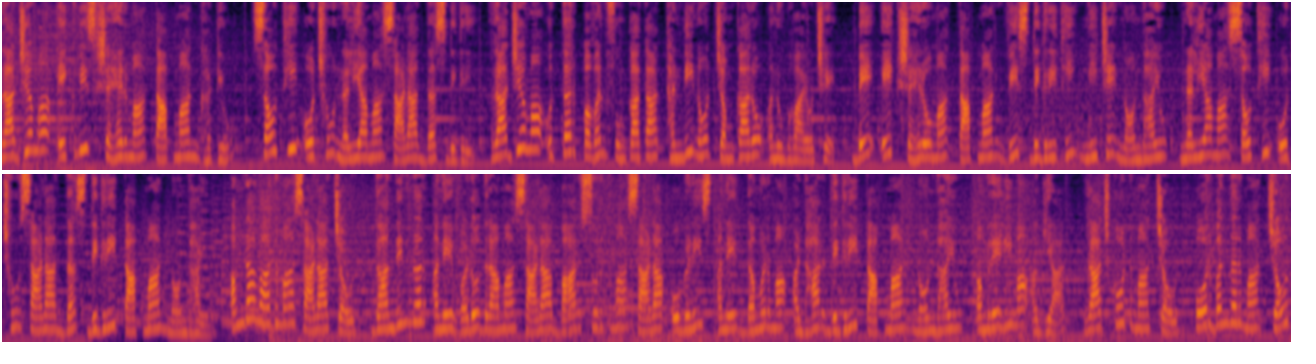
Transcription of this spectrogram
રાજ્યમાં એકવીસ શહેરમાં તાપમાન ઘટ્યું. સૌથી ઓછું નલિયામાં સાડા દસ ડિગ્રી. રાજ્યમાં ઉત્તર પવન ફૂંકાતા ઠંડીનો ચમકારો અનુભવાયો છે. બે એક શહેરોમાં તાપમાન વીસ ડિગ્રીથી નીચે નોંધાયું. નલિયામાં સૌથી ઓછું સાડા દસ ડિગ્રી તાપમાન નોંધાયું. અમદાવાદમાં સાડા ચૌદ, ગાંધીનગર અને વડોદરામાં સાડા બાર, સુરતમાં સાડા ઓગણીસ અને દમણમાં અઢાર ડિગ્રી તાપમાન નોંધાયું. અમરેલીમાં અગિયાર, રાજકોટમાં ચૌદ, પોરબંદરમાં ચૌદ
